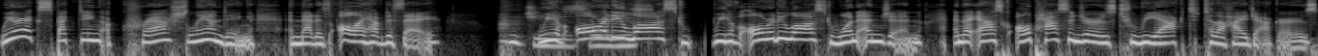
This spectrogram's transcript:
We are expecting a crash landing, and that is all I have to say. we have already Louise. lost we have already lost one engine and i ask all passengers to react to the hijackers.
